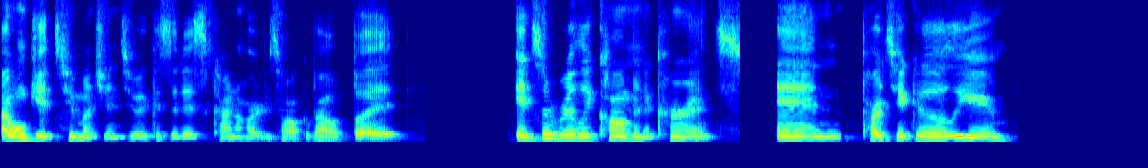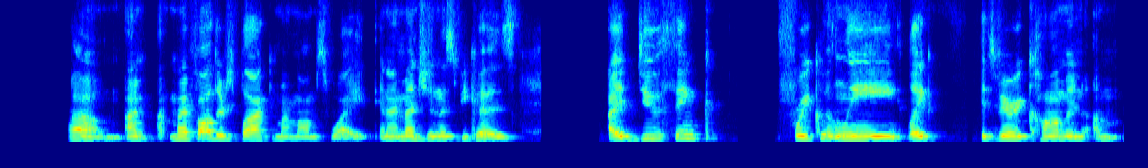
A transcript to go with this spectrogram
i won't get too much into it because it is kind of hard to talk about but it's a really common occurrence. And particularly um i'm my father's black and my mom's white. And i mention this because i do think frequently like it's very common um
